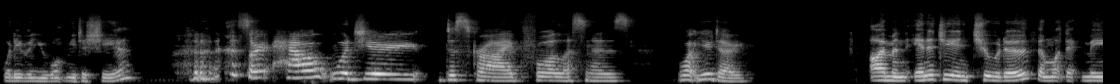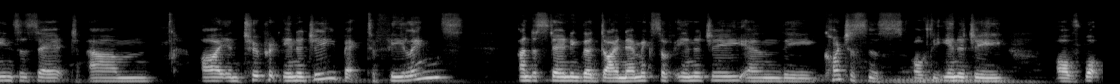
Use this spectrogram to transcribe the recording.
whatever you want me to share. so, how would you describe for listeners what you do? I'm an energy intuitive, and what that means is that um, I interpret energy back to feelings, understanding the dynamics of energy and the consciousness of the energy of what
